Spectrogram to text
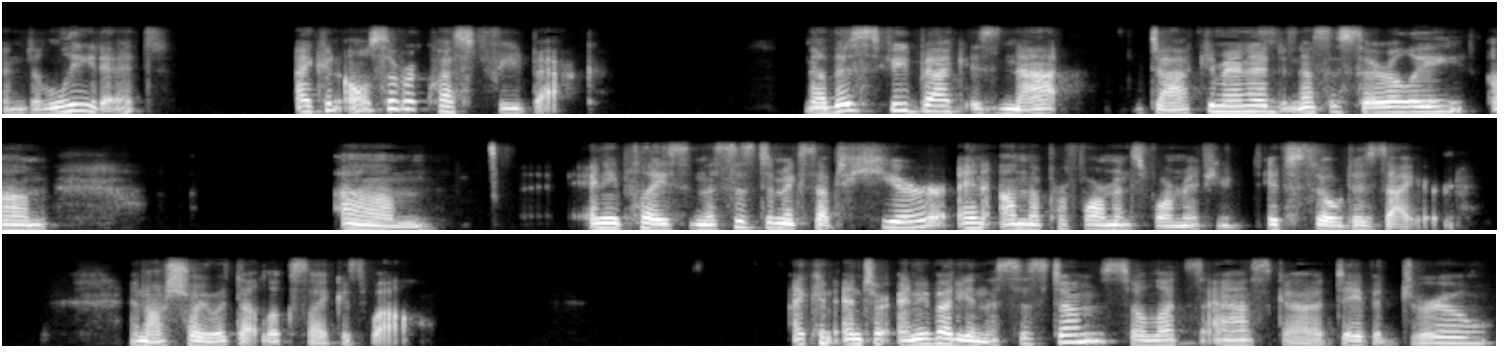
and delete it, I can also request feedback. Now this feedback is not documented necessarily. Um, um, any place in the system except here and on the performance form if you if so desired. And I'll show you what that looks like as well. I can enter anybody in the system, so let's ask uh, David Drew.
